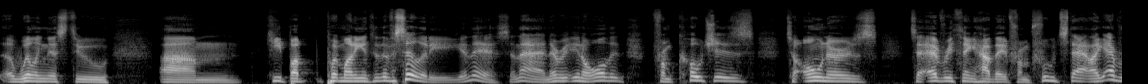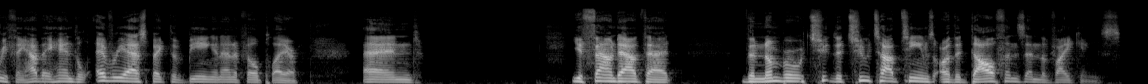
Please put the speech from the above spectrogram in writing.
willingness to um, keep up, put money into the facility, and this and that, and every you know all the from coaches to owners to everything, how they from food stat, like everything, how they handle every aspect of being an NFL player, and you found out that the number two, the two top teams are the Dolphins and the Vikings,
